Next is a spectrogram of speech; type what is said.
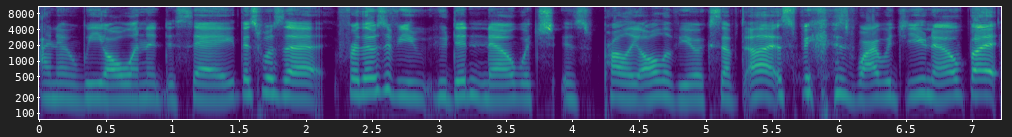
I know we all wanted to say. This was a, for those of you who didn't know, which is probably all of you except us, because why would you know? But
